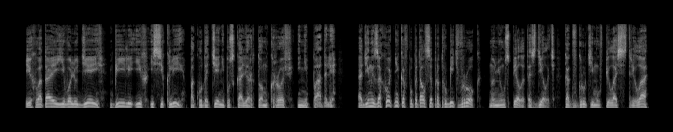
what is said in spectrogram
и, хватая его людей, били их и секли, покуда те не пускали ртом кровь и не падали. Один из охотников попытался протрубить в рог, но не успел это сделать, как в грудь ему впилась стрела,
